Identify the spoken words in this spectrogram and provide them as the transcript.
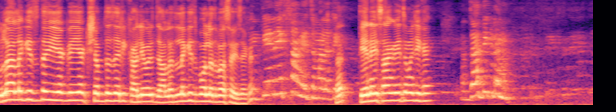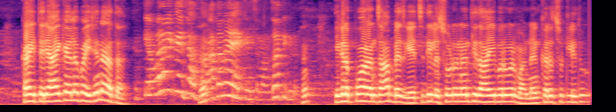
तुला लगेच तर एक एक शब्द जरी खालीवर झाला तर लगेच बोलत बसायचं का? ते नाही सांगायचं मला हं? काही. ते नाही सांगायचं म्हणजे काय? जा तिकडे मग. काहीतरी ऐकायला पाहिजे ना आता. केव्हा ऐकायचं आता. आता नाही ऐकायचं मला. जा तिकडे. हं? इकडं पोरांचा अभ्यास घ्यायचं तिला सोडून आणि तिथं आई बरोबर भांडण करत सुटली तू.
